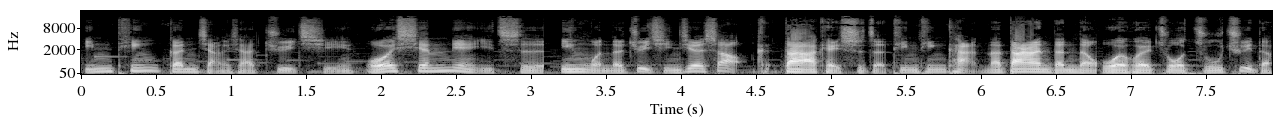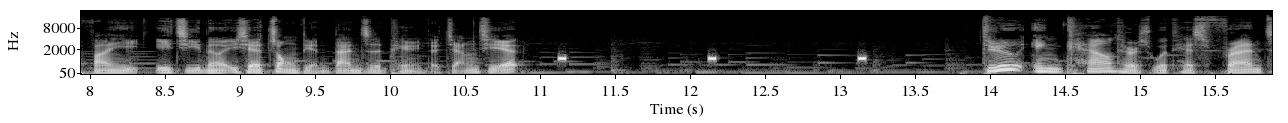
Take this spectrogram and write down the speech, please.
音听跟讲一下剧情。我会先练一次英文的剧情介绍，大家可以试着听听看。那当然，等等我也会做逐句的翻译，以及呢一些重点单字片语的讲解。Through encounters with his friend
